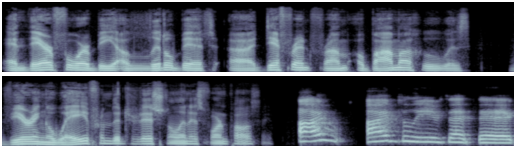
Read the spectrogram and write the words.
and therefore be a little bit uh, different from Obama, who was veering away from the traditional in his foreign policy? I I believe that the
